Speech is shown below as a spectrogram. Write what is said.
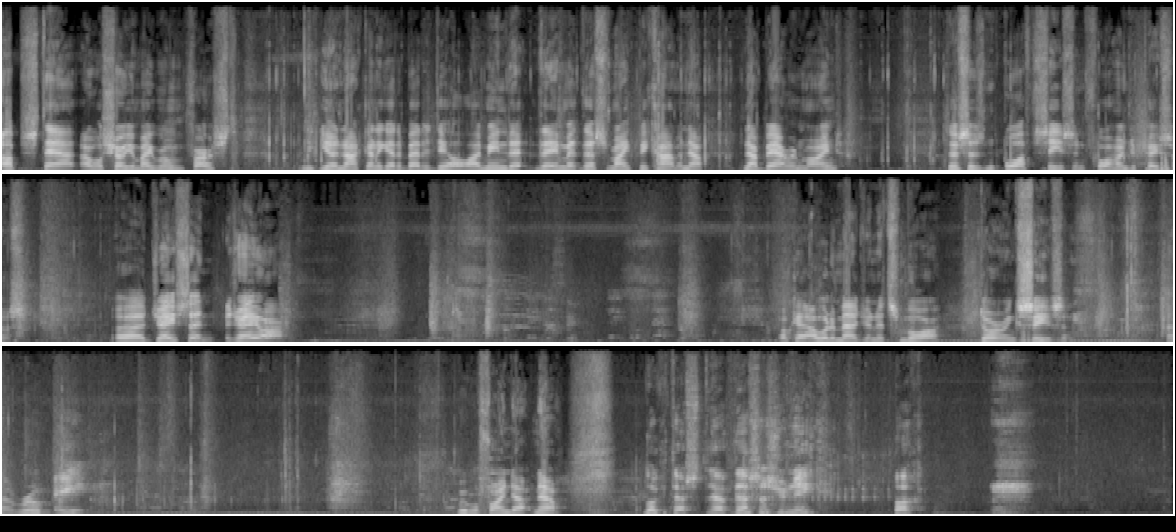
upstairs. I will show you my room first. You're not going to get a better deal. I mean, they, they this might be common. Now, now bear in mind, this is off season, 400 pesos. Uh, Jason, JR, Okay, I would imagine it's more during season. Uh, Route 8. We will find out. Now, look at this. Now, this is unique. Look.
